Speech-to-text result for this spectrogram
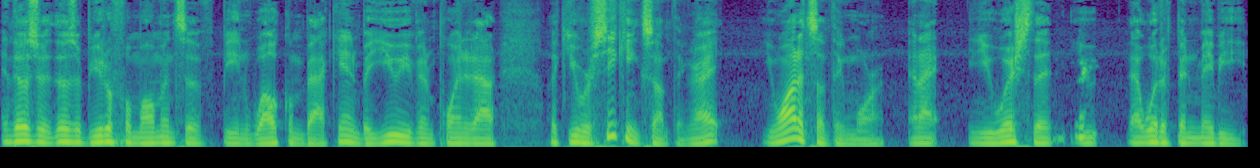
and those are those are beautiful moments of being welcomed back in. But you even pointed out like you were seeking something, right? You wanted something more, and I and you wish that you that would have been maybe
